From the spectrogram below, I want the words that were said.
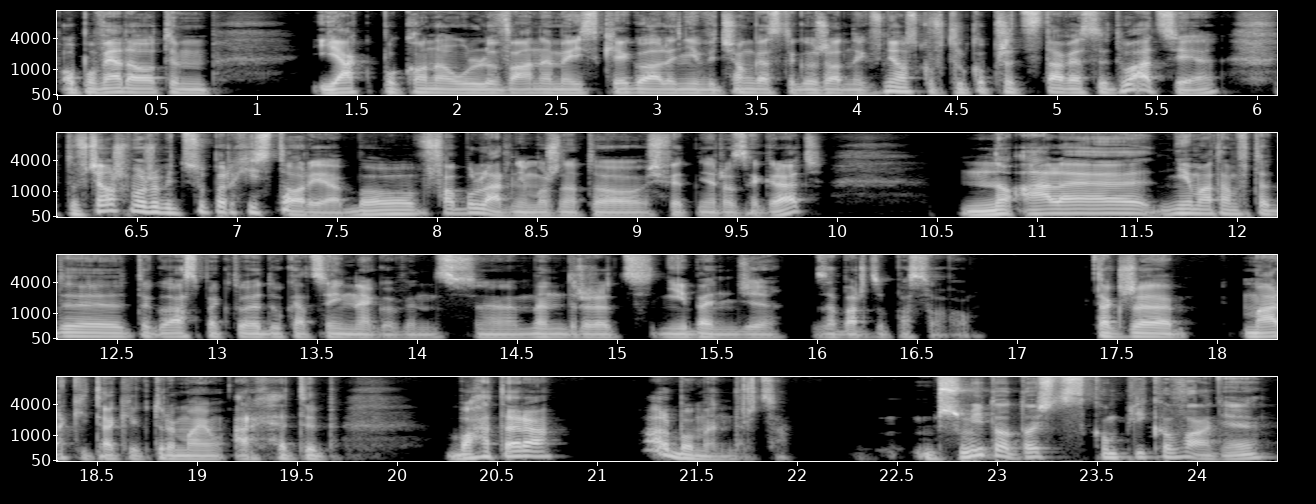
opowiada o tym, jak pokonał lwa nemejskiego, ale nie wyciąga z tego żadnych wniosków, tylko przedstawia sytuację, to wciąż może być super historia, bo fabularnie można to świetnie rozegrać. No ale nie ma tam wtedy tego aspektu edukacyjnego, więc e, mędrzec nie będzie za bardzo pasował. Także marki takie, które mają archetyp bohatera albo mędrca. Brzmi to dość skomplikowanie.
